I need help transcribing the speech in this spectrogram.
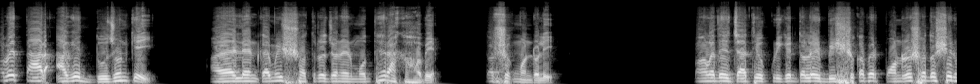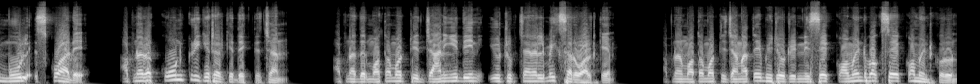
তবে তার আগে দুজনকেই আয়ারল্যান্ডগামী সতেরো জনের মধ্যে রাখা হবে। দর্শক মণ্ডলী, বাংলাদেশ জাতীয় ক্রিকেট দলের বিশ্বকাপের পনেরো সদস্যের মূল স্কোয়াডে আপনারা কোন ক্রিকেটারকে দেখতে চান? আপনাদের মতামতটি জানিয়ে দিন ইউটিউব চ্যানেল মিক্সার ওয়ার্ল্ডকে। আপনার মতামতটি জানাতে ভিডিওটির নিচে কমেন্ট বক্সে কমেন্ট করুন।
